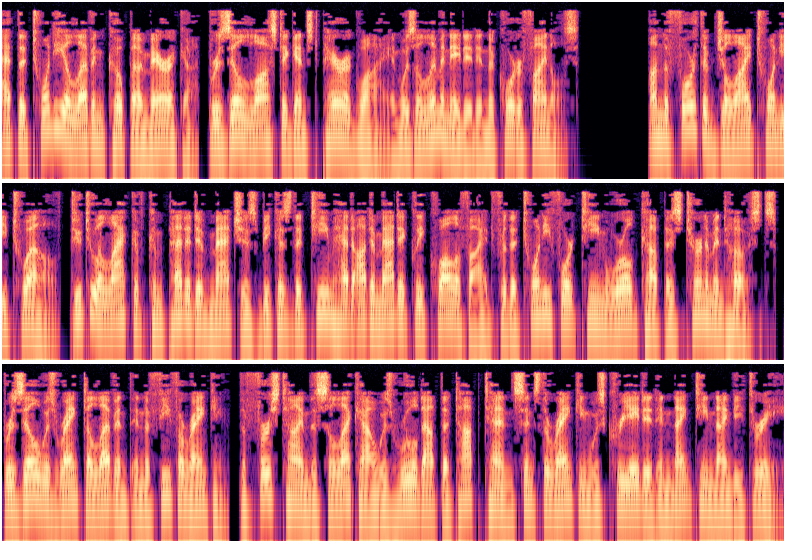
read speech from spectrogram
At the 2011 Copa America, Brazil lost against Paraguay and was eliminated in the quarterfinals. On 4 July 2012, due to a lack of competitive matches because the team had automatically qualified for the 2014 World Cup as tournament hosts, Brazil was ranked 11th in the FIFA ranking, the first time the Selecao was ruled out the top 10 since the ranking was created in 1993.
